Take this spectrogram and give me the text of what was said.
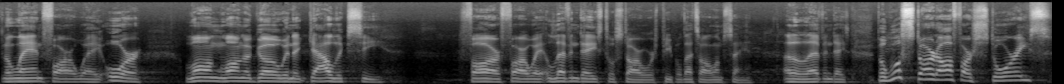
in a land far away, or long, long ago in a galaxy far, far away. 11 days till Star Wars, people. That's all I'm saying. 11 days. But we'll start off our stories.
